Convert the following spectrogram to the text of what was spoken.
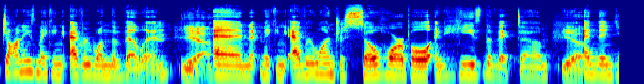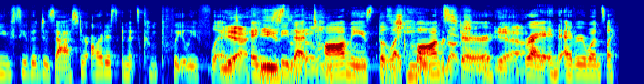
Johnny's making everyone the villain Yeah. and making everyone just so horrible and he's the victim Yeah. and then you see the disaster artist and it's completely flipped Yeah, and you see that villain tommy's the like monster production. Yeah. right and everyone's like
